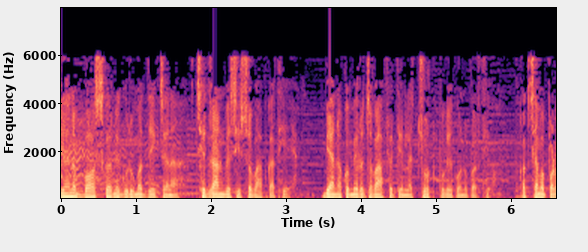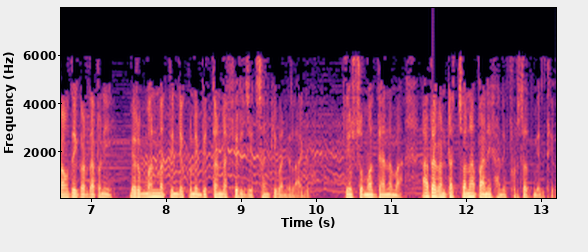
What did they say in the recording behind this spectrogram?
बिहान बस गर्ने गुरुमध्ये एकजना छिद्रान्वेषी स्वभावका थिए। बिहानको मेरो जवाफले तिनलाई चोट पुगेको हुनुपर्थ्यो। कक्षामा पढाउँदै गर्दा पनि मेरो मनमा तिनले कुनै वित्तण्डा फेरि झिक्छन् कि भन्ने लाग्यो। दिउँसो मध्याहमा आधा घन्टा चना पानी खाने फुर्सद मिल्थ्यो।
